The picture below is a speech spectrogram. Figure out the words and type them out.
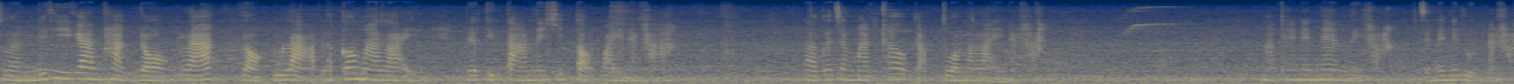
ส่วนวิธีการถักดอกรัก ดอกกุหลาบแล้วก็มาลัย เดี๋ยวติดตามในคลิปต่อไปนะคะ เราก็จะมัดเข้ากับตัวมาลัยนะคะ มัดให้แน่น ๆ เลยค่ะ จะได้ไม่หลุดนะคะ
